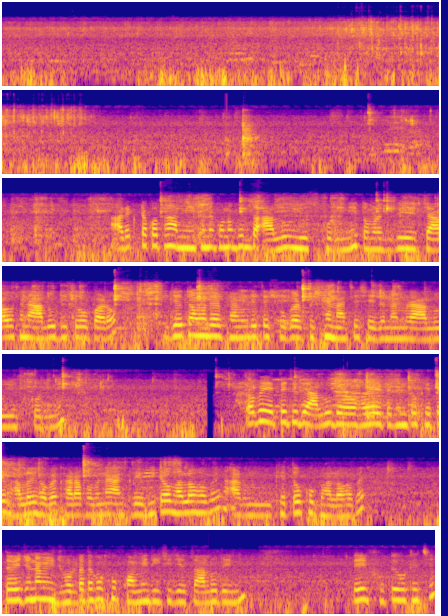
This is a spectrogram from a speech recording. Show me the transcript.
আরেকটা কথা, আমি এখানে কোনো কিন্তু আলু ইউজ করিনি, তোমরা যদি চাও এখানে আলু দিতেও পারো। যেহেতু আমাদের ফ্যামিলিতে সুগার পেশেন্ট আছে, সেই জন্য আমরা আলু ইউজ করিনি। তবে এতে যদি আলু দেওয়া হয়, এটা কিন্তু খেতে ভালোই হবে, খারাপ হবে না, আর গ্রেভিটাও ভালো হবে, আর খেতেও খুব ভালো হবে। তো এই জন্য আমি ঝোলটা দেখো খুব কমই দিয়েছি, যেহেতু আলু দিইনি। তো এই ফুটে উঠেছে।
